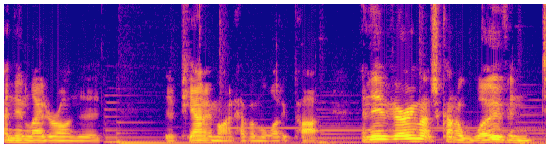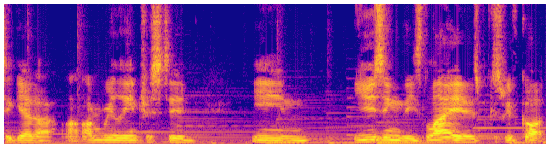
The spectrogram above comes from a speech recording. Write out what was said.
and then later on the the piano might have a melodic part, and they're very much kind of woven together. I'm really interested in using these layers because we've got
